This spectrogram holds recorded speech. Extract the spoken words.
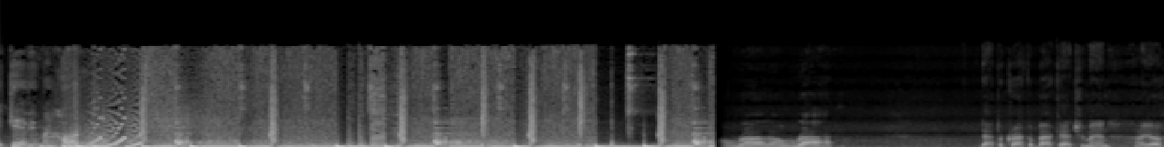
I my. Alright, alright. Dapper Cracker back at you, man. I uh,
